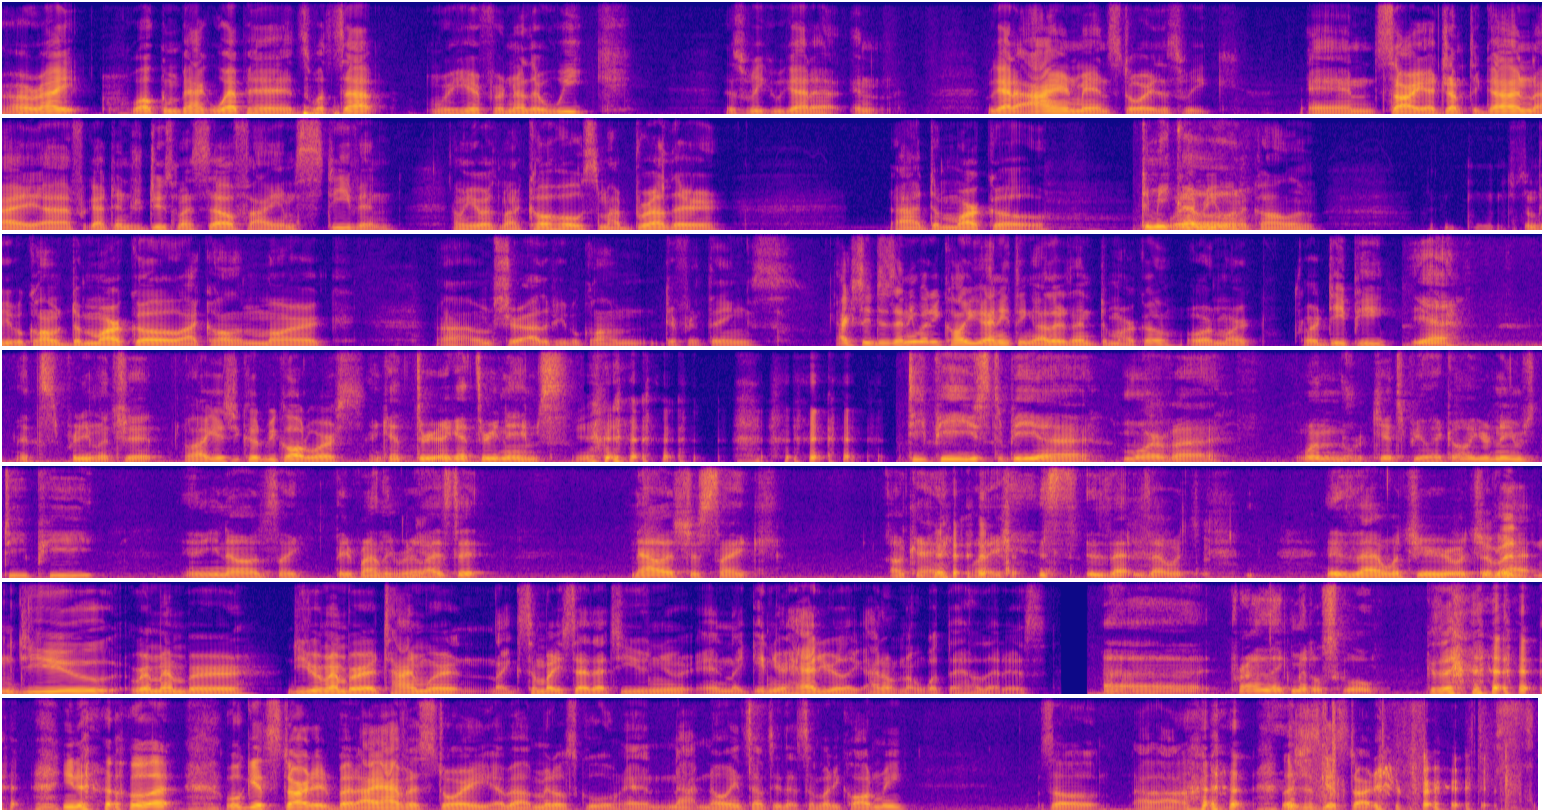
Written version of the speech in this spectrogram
All right, welcome back, webheads. What's up? We're here for another week. This week we got a and we got an Iron Man story this week. And sorry, I jumped the gun. I uh, forgot to introduce myself. I am Steven. I'm here with my co-host, my brother, uh, Demarco, D'Amico. whatever you want to call him. Some people call him Demarco. I call him Mark. Uh, I'm sure other people call him different things. Actually, does anybody call you anything other than Demarco or Mark or DP? Yeah, that's pretty much it. Well, I guess you could be called worse. I get three. I get three names. Yeah. DP used to be uh, more of a one where kids be like, "Oh, your name's DP," and you know, it's like they finally realized it. Now it's just like, okay, like is, is that is that what is that what you're what you got? but do you remember? Do you remember a time where like somebody said that to you and you and like in your head you're like I don't know what the hell that is Uh, probably like middle school. because you know what we'll get started but I have a story about middle school and not knowing something that somebody called me so uh, let's just get started first.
